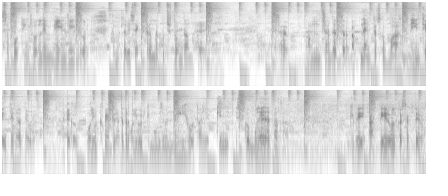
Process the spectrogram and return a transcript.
सपोर्टिंग रोल नहीं मेन लीड रोल इसका मतलब इस एक्टर में कुछ तो दम है। सर हम ज़्यादातर अपने एक्टर्स को बाहर नहीं देखते जाते हुए। बॉलीवुड का एक्टर ज़्यादातर बॉलीवुड की मूवीज़ में नहीं होता, लेकिन इसको बुलाया जाता था कि भाई आप ये रोल कर सकते हो।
